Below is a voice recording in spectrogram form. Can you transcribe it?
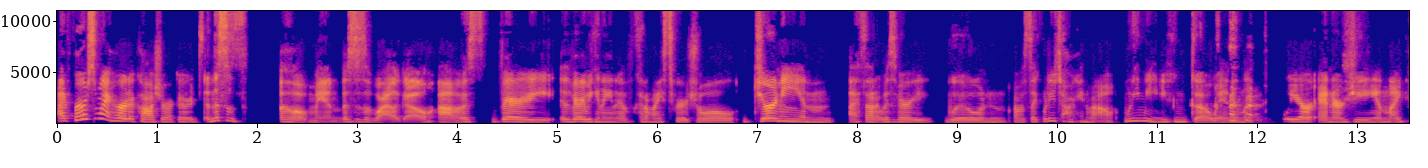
at first when I heard Akashic Records, and this is oh man, this is a while ago. Um, it was very the very beginning of kind of my spiritual journey, and I thought it was very woo. And I was like, "What are you talking about? What do you mean you can go in and like clear energy and like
